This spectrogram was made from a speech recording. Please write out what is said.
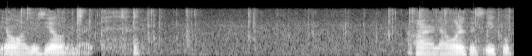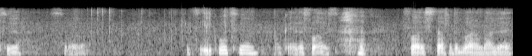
You don't want to just yell at them, right? Alright, now what if it's equal to? So, it's equal to? Okay, that's a lot of, that's a lot of stuff at the bottom of that.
